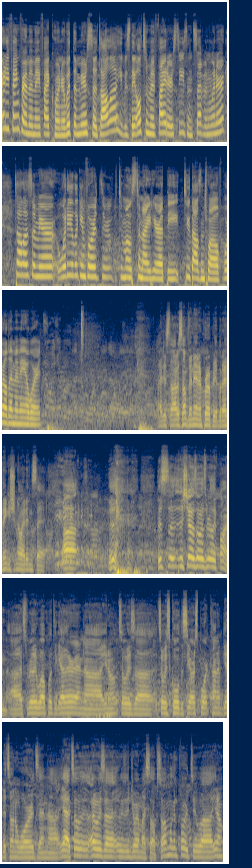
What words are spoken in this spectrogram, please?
Heidi Fang for MMA Fight Corner with Amir Sadollah. He was the Ultimate Fighter Season 7 winner. Tell us, Amir, what are you looking forward to, to most tonight here at the 2012 World MMA Awards? I just thought of something inappropriate, but I think you should know I didn't say it. Uh, this uh, this show is always really fun. Uh, it's really well put together, and uh, you know it's always uh, it's always cool to see our sport kind of get its own awards. And uh, yeah, it's always, I always uh, always enjoy myself. So I'm looking forward to uh, you know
